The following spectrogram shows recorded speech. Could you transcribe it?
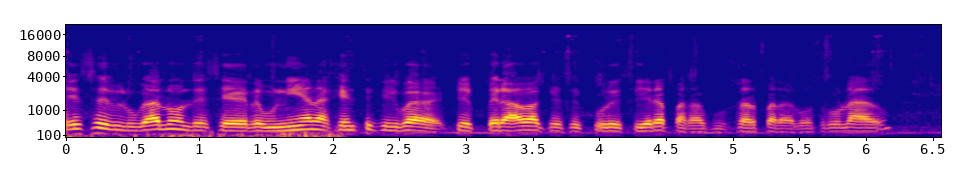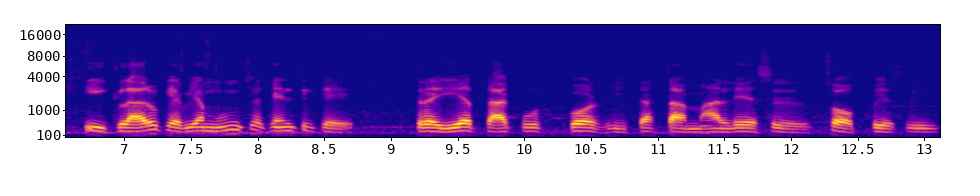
Es el lugar donde se reunía la gente que iba, que esperaba que se oscureciera para cruzar para el otro lado. Y claro que había mucha gente que traía tacos, gorditas, tamales, eh, sopes y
